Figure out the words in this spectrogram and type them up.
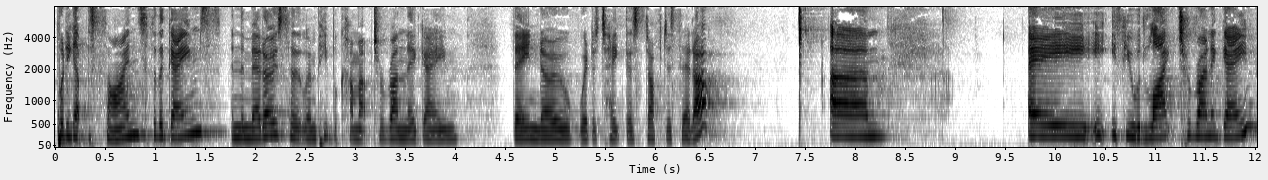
putting up the signs for the games in the meadow, so that when people come up to run their game, they know where to take their stuff to set up. Um, a, if you would like to run a game,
